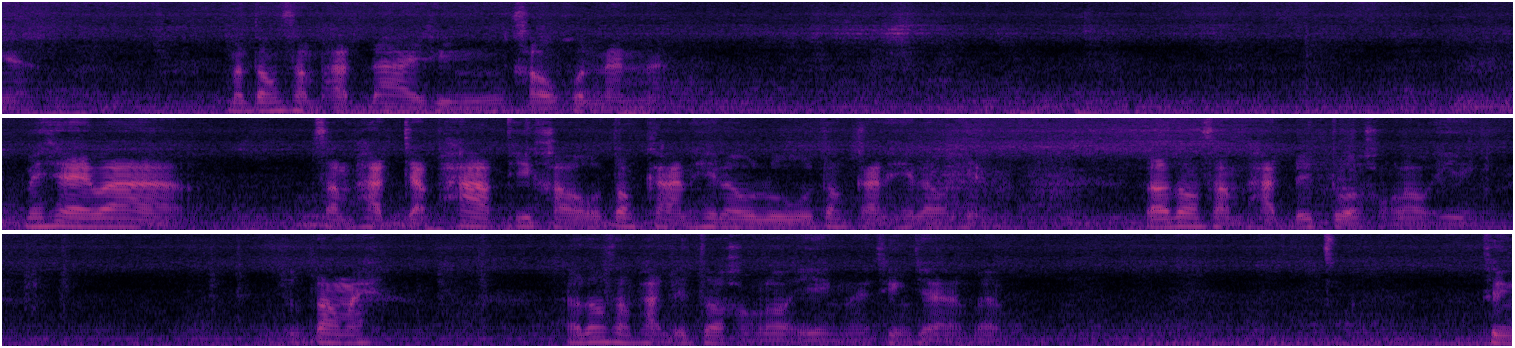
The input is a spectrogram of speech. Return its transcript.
เงี้ยมันต้องสัมผัสได้ถึงเขาคนนั้นน่ะไม่ใช่ว่าสัมผัสจากภาพที่เขาต้องการให้เรารู้ต้องการให้เราเห็น เราต้องสัมผัสด้วยตัวของเราเอง ถูกต้องไหม เราต้องสัมผัสด้วยตัวของเราเองนะ ถึงจะแบบ ถึง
